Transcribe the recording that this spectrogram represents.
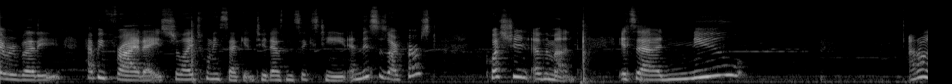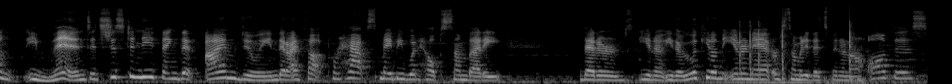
everybody. Happy Friday. It's July 22nd, 2016, and this is our first question of the month. It's a new I don't event. It's just a new thing that I'm doing that I thought perhaps maybe would help somebody that is, you know, either looking on the internet or somebody that's been in our office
